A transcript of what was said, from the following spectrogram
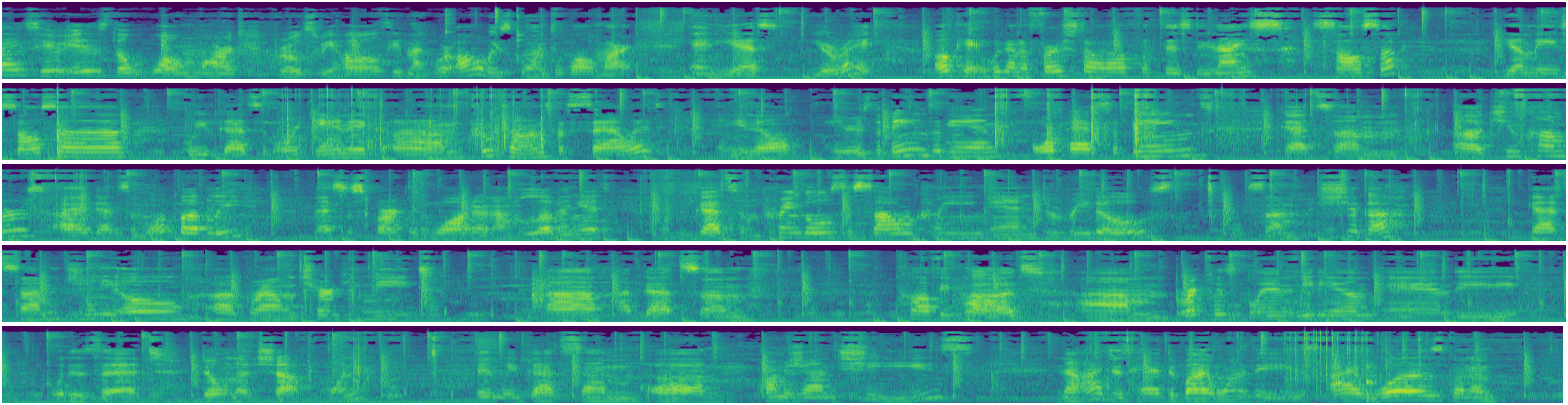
guys, here is the Walmart grocery haul. Seems like we're always going to Walmart. And yes, you're right. Okay, we're gonna first start off with this nice salsa. Yummy salsa. We've got some organic um, croutons for salad. And you know, here's the beans again. Four packs of beans. Got some uh, cucumbers. I got some more bubly. That's the sparkling water and I'm loving it. Got some Pringles, the sour cream, and Doritos. Some sugar. Got some Jennie-O uh, ground turkey meat. Uh, I've got some coffee pods, um, breakfast blend medium, and the, what is that, donut shop one. Then we've got some um, Parmesan cheese. Now I just had to buy one of these. I was gonna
